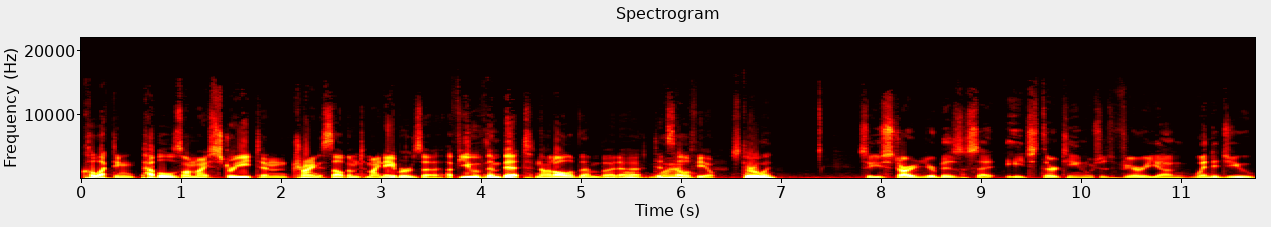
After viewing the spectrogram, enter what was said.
collecting pebbles on my street and trying to sell them to my neighbors. Uh, a few of them bit, not all of them, but uh, did wow. sell a few. Sterling? So you started your business at age 13, which was very young. When did you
